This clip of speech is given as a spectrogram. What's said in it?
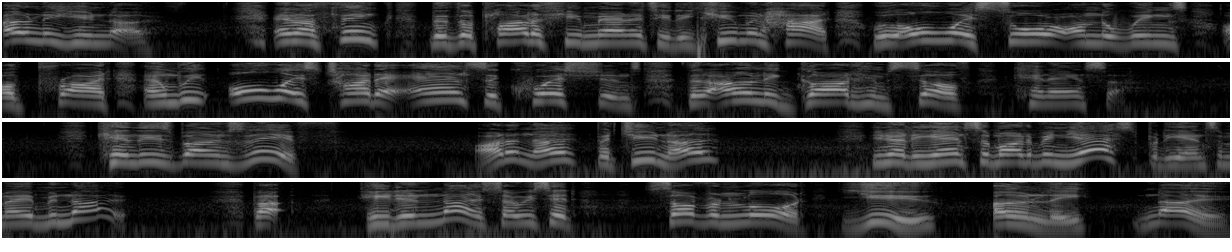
Only you know. And I think that the plight of humanity, the human heart, will always soar on the wings of pride. And we always try to answer questions that only God Himself can answer. Can these bones live? I don't know, but you know. You know, the answer might have been yes, but the answer may have been no. But He didn't know. So He said, Sovereign Lord, you only know.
